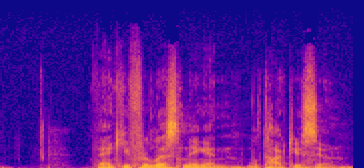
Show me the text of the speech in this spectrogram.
Thank you for listening, and we'll talk to you soon.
